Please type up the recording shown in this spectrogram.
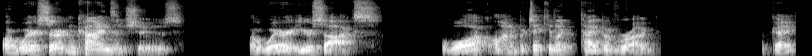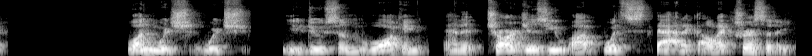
or wear certain kinds of shoes, or wear your socks, walk on a particular type of rug, okay? one which which you do some walking and it charges you up with static electricity.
